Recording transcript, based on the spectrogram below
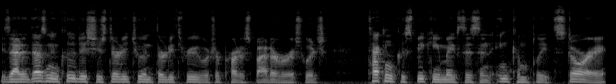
is that it doesn't include issues 32 and 33, which are part of Spider-Verse, which technically speaking makes this an incomplete story.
